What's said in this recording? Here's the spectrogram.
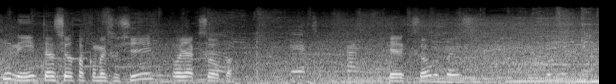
Que lindo, tá ansioso pra comer sushi ou yakisoba? É sobre carne. Yakisoba, pois?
